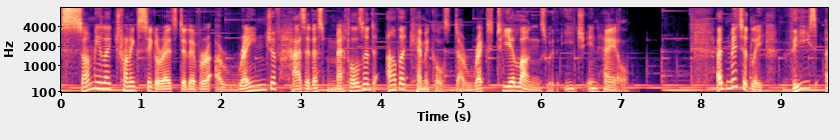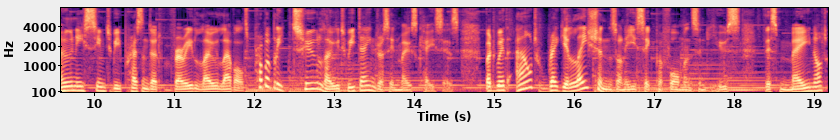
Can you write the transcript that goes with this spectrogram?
some electronic cigarettes deliver a range of hazardous metals and other chemicals direct to your lungs with each inhale. Admittedly, these only seem to be present at very low levels, probably too low to be dangerous in most cases. But without regulations on e cig performance and use, this may not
